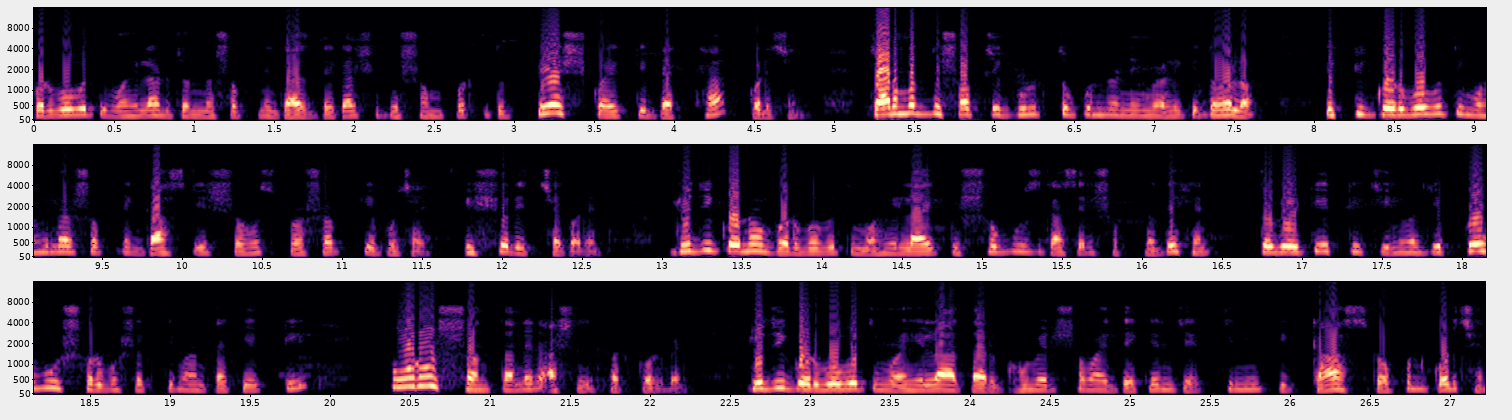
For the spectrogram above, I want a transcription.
গর্ভবতী মহিলার জন্য স্বপ্নে গাছ দেখার সাথে সম্পর্কিত বেশ কয়েকটি ব্যাখ্যা করেছেন। যার মধ্যে সবচেয়ে গুরুত্বপূর্ণ নিম্নলিখিত হলো, একটি গর্ভবতী মহিলার স্বপ্নে গাছটির সহজ প্রসবকে বোঝায়, ঈশ্বর ইচ্ছা করেন। যদি কোনো গর্ভবতী মহিলা একটি সবুজ গাছের স্বপ্ন দেখেন, তবে এটি একটি চিহ্ন যে প্রভু সর্বশক্তিমান, তাকে একটি পুরুষ সন্তানের আশীর্বাদ করবেন। যদি গর্ভবতী মহিলা তার ঘুমের সময় দেখেন যে তিনি একটি গাছ রোপণ করছেন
